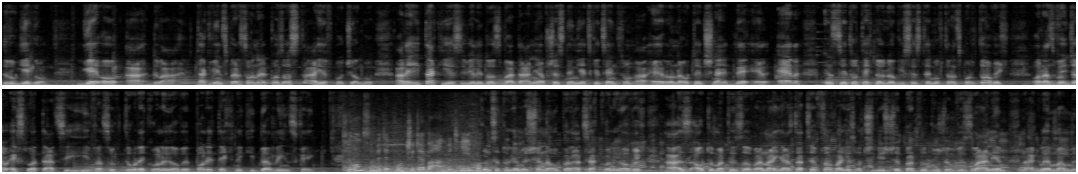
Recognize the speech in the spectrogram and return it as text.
drugiego GOA2. Tak więc personel pozostaje w pociągu, ale i tak jest wiele do zbadania przez niemieckie Centrum Aeronautyczne DLR, Instytut Technologii Systemów Transportowych oraz Wydział Eksploatacji i Infrastruktury Kolejowej Politechniki Berlińskiej. Koncentrujemy się na operacjach kolejowych, a zautomatyzowana jazda cyfrowa jest oczywiście bardzo dużym wyzwaniem. Nagle mamy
